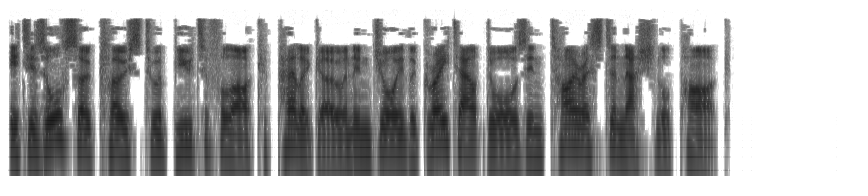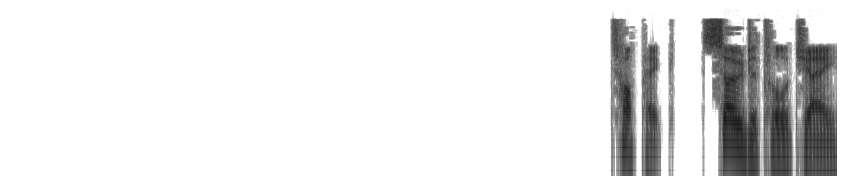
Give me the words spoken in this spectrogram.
It is also close to a beautiful archipelago and enjoy the great outdoors in Tyresta National Park. Topic: Södertälje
